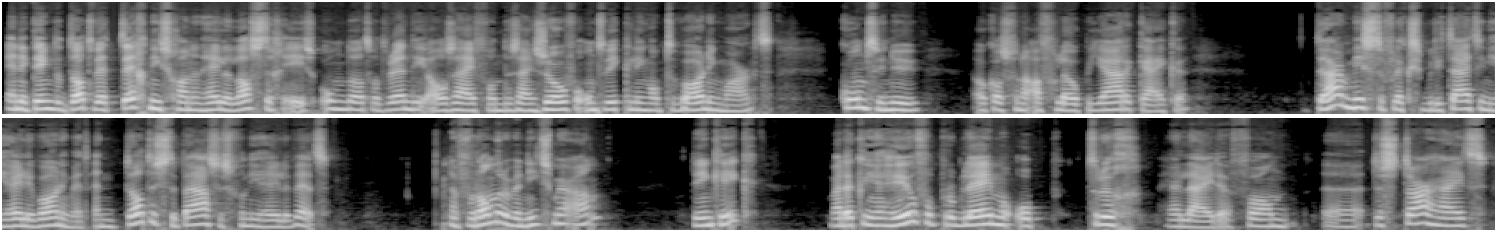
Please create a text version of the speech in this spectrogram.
En ik denk dat dat wet technisch gewoon een hele lastige is, omdat wat Randy al zei, van er zijn zoveel ontwikkelingen op de woningmarkt, continu, ook als we naar de afgelopen jaren kijken, daar mist de flexibiliteit in die hele woningwet. En dat is de basis van die hele wet. Daar veranderen we niets meer aan, denk ik. Maar daar kun je heel veel problemen op terug herleiden van uh, de starheid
